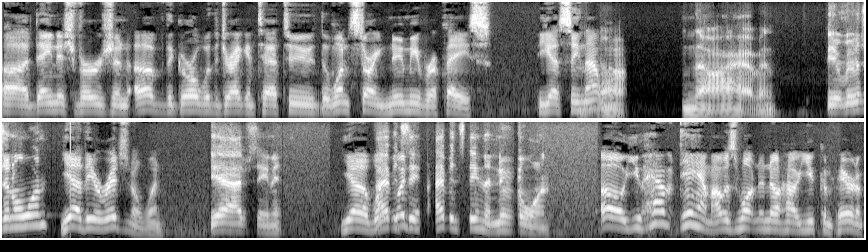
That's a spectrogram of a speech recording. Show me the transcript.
uh, Danish version of the Girl with the Dragon Tattoo, the one starring Noomi Rapace. You guys seen that one? Uh, no, I haven't. The original one? Yeah, the original one. Yeah, I've seen it. Yeah, what, I haven't what- seen. I haven't seen the new one. Oh, you haven't? Damn, I was wanting to know how you compared them.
